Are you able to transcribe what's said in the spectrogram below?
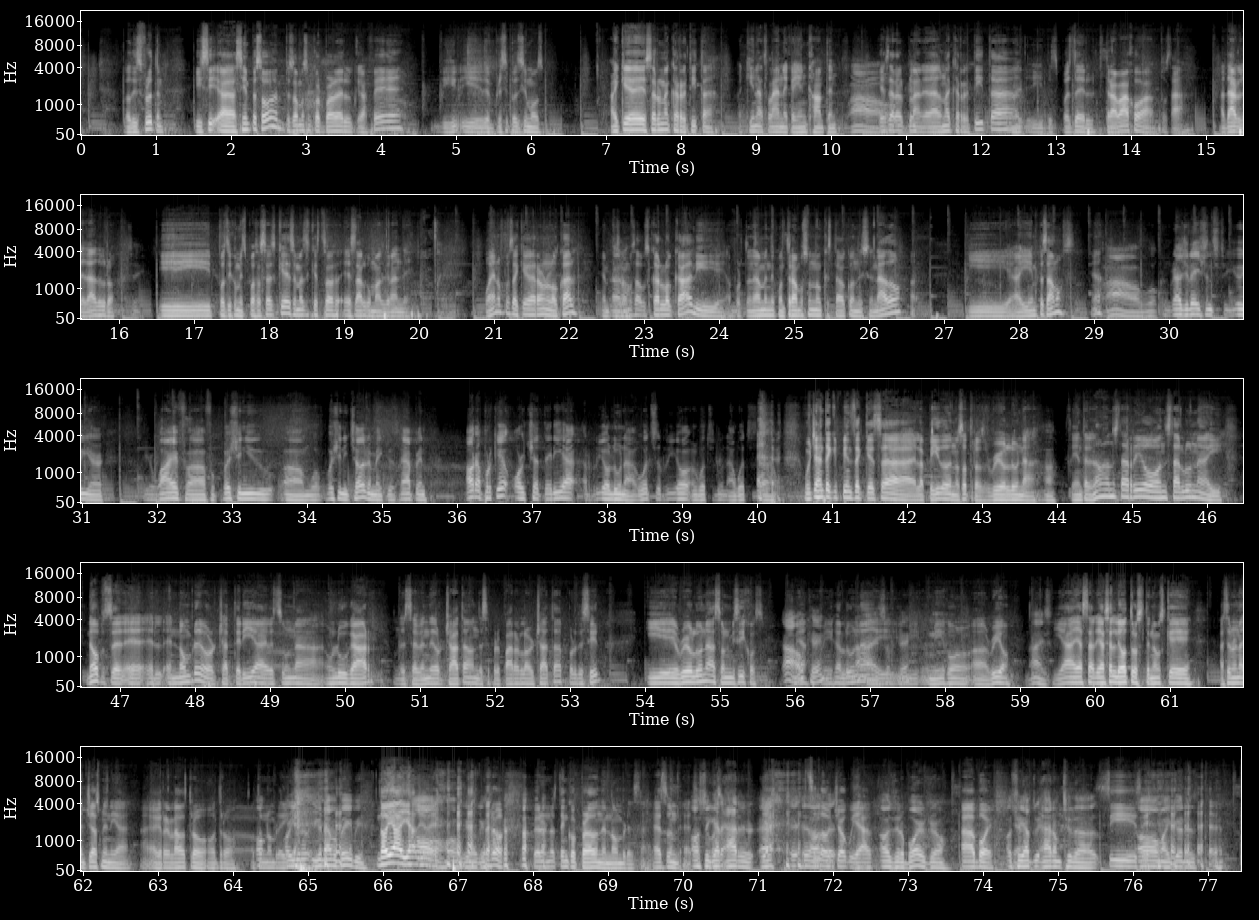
lo disfruten. Y sí, así empezó. Empezamos a incorporar el café. Y, y de principio decimos, hay que hacer una carretita aquí en Atlantic, ahí en Compton. Wow. Ese era el plan, era una carretita y después del trabajo a, pues a, a darle, da duro. Y pues dijo mi esposa, ¿sabes qué? Se me hace que esto es algo más grande. Bueno, pues hay que agarrar un local. Empezamos a buscar local y afortunadamente encontramos uno que estaba acondicionado y ahí empezamos. ya. Wow. Well, congratulations to you and your your wife uh, for pushing you, um, well, pushing each other to make this happen. Ahora, ¿por qué horchatería Río Luna? What's Río what's Luna? What's uh, Mucha gente que piensa que es ah, el apellido de nosotros, Río Luna. Sí, entra, no, ¿dónde está Río? ¿Dónde está Luna? Y no, pues el, el- el nombre horchatería es una, un lugar donde se vende horchata, donde se prepara la horchata, por decir. Y Río Luna son mis hijos. Ah, Ya, ok. Mi hija Luna Nice, y ok. mi, mi hijo ah, Río. nice? Y Ya, ya sale, ya sale otros. Tenemos que hacer un adjustment y a- agregar otro, otro, otro Oh, nombre. Are ahí. you you have a baby? no, ya, ya. Oh, oh, okay, okay. pero, pero no está incorporado en el nombre. o sea, Es un, Oh, so you got to add it. Yeah, add- it's uh, a little uh, joke we have. Oh, is it a boy or girl? Ah, boy. Oh, so you have to add them to the. Sí, sí. Oh my goodness.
